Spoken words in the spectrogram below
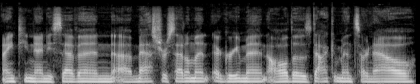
1997 uh, Master Settlement Agreement, all those documents are now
